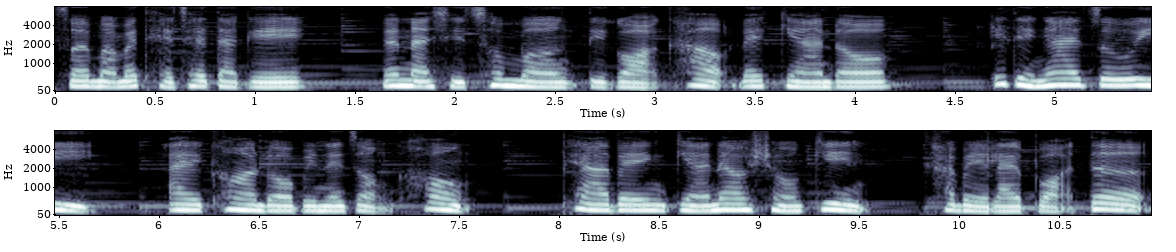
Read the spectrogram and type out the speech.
所以嘛要提醒大家。咱若是出门伫外口咧行路，一定爱注意，爱看路边的状况，避免行了伤紧，较袂来跋倒。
